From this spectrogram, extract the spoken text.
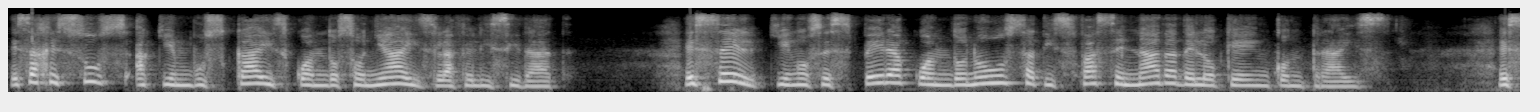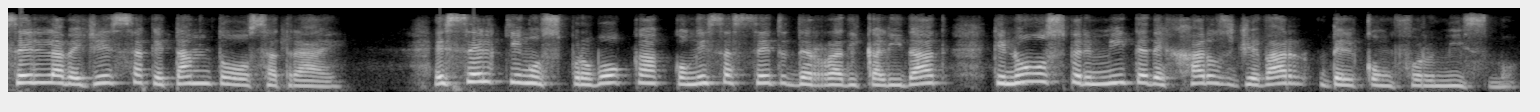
es a Jesús a quien buscáis cuando soñáis la felicidad. Es Él quien os espera cuando no os satisface nada de lo que encontráis. Es Él la belleza que tanto os atrae. Es Él quien os provoca con esa sed de radicalidad que no os permite dejaros llevar del conformismo.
